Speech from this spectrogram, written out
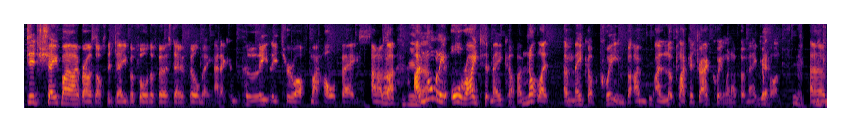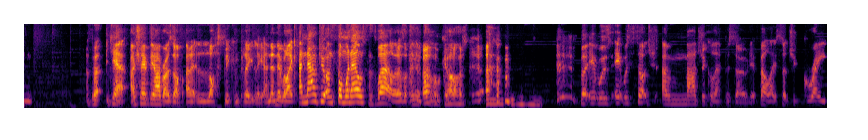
did shave my eyebrows off the day before the first day of filming, and it completely threw off my whole face. And I was Why like, would you do I'm normally all right at makeup. I'm not like a makeup queen, but I'm I look like a drag queen when I put makeup on. Um, but yeah, I shaved the eyebrows off, and it lost me completely. And then they were like, and now do it on someone else as well. And I was like, oh god. Um, but it was it was such a magical episode. It felt like such a great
